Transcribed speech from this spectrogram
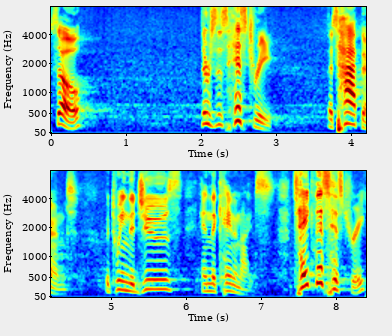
So, there's this history that's happened between the Jews and the Canaanites. Take this history,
